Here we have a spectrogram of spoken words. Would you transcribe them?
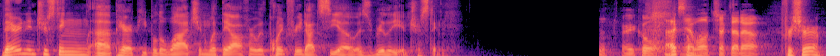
they're an interesting uh, pair of people to watch, and what they offer with PointFree.co is really interesting. Very cool. Excellent. Yeah, well, check that out. For sure.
